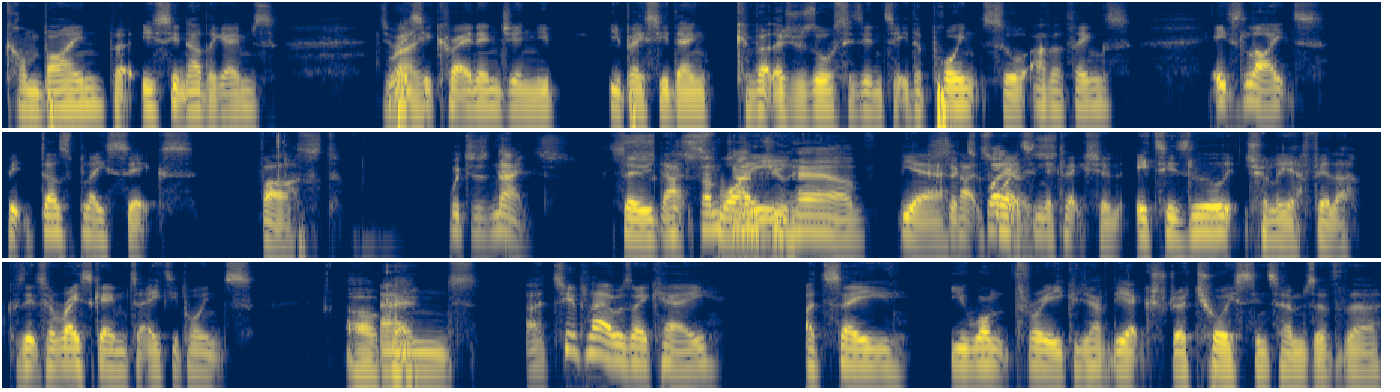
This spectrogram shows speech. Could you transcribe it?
combine, but you see in other games. To Right. basically create an engine, you you basically then convert those resources into either points or other things. It's light, but it does play six fast. Which is nice. So that's sometimes why you have yeah, six that's why it's in the collection. It is literally a filler because it's a race game to eighty points. Okay. And uh, two player was okay. I'd say you want three because you have the extra choice in terms of the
